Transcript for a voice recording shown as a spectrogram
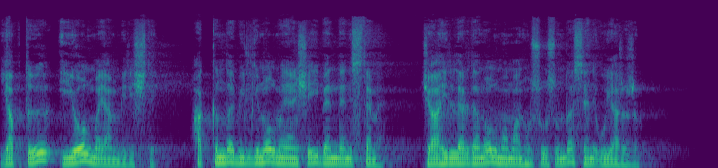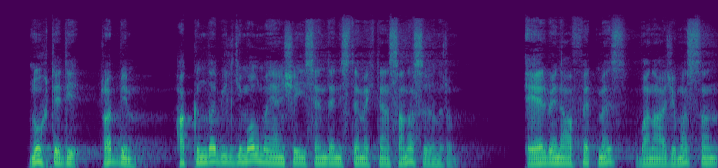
Yaptığı iyi olmayan bir işti. Hakkında bilgin olmayan şeyi benden isteme. Cahillerden olmaman hususunda seni uyarırım. Nuh dedi, Rabbim hakkında bilgim olmayan şeyi senden istemekten sana sığınırım. Eğer beni affetmez, bana acımazsan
